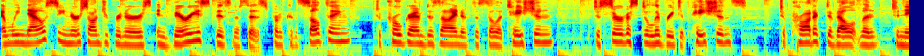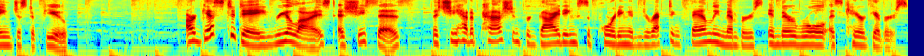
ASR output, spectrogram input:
and we now see nurse entrepreneurs in various businesses from consulting to program design and facilitation to service delivery to patients to product development, to name just a few. Our guest today realized, as she says, that she had a passion for guiding, supporting, and directing family members in their role as caregivers.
